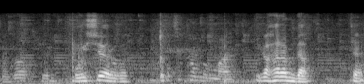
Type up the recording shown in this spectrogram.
그래서 보이시죠 여러분? 세척 한 번만. 이거 하나입니다. 자.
